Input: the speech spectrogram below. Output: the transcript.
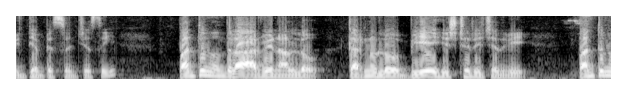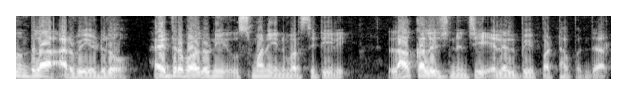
విద్యాభ్యాసం చేసి పంతొమ్మిది వందల అరవై నాలుగులో కర్నూలులో బిఏ హిస్టరీ చదివి పంతొమ్మిది వందల అరవై ఏడులో హైదరాబాద్లోని ఉస్మానియా యూనివర్సిటీ లా కాలేజ్ నుంచి ఎల్ఎల్బి పట్టా పొందారు.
